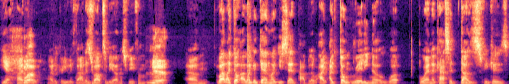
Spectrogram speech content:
Yeah, I'd, well, agree, I'd agree with that as well. To be honest with you, from yeah. Um, well, I don't like again, like you said, Pablo. I, I don't really know what Buenacasa does because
